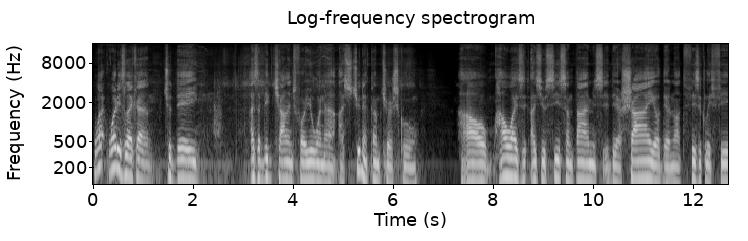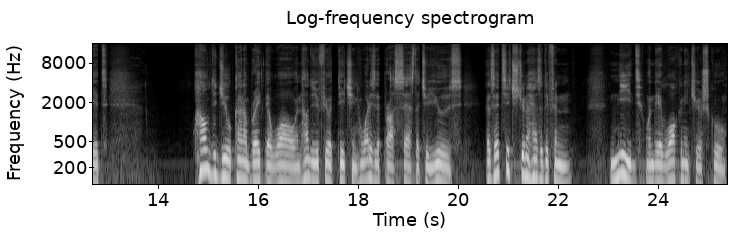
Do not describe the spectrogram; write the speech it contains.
what what is like a today as a big challenge for you when a, a student come to your school how how as as you see sometimes they're shy or they're not physically fit how did you kind of break the wall and how did you feel teaching? What is the process that you use? Because each student has a different need when they're walking into your school.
